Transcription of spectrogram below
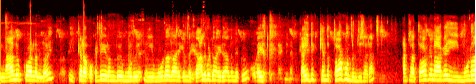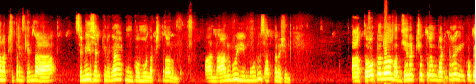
నాలుగు కోళ్ళల్లో ఇక్కడ ఒకటి రెండు మూడు ఈ మూడో దాని కింద గాలిపటం ఐడియా ఉంది మీకు? వైట్ కైట్ కింద తోక ఉంటుంది చూసారా? అట్లా తోకలాగా ఈ మూడో నక్షత్రం కింద సెమీ సర్కిల్గా ఇంకో మూడు నక్షత్రాలు ఉంటాయి. ఆ నాలుగు ఈ మూడు సప్త ఋషులు. ఆ తోకలో మధ్య నక్షత్రం పక్కన ఇంకొక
